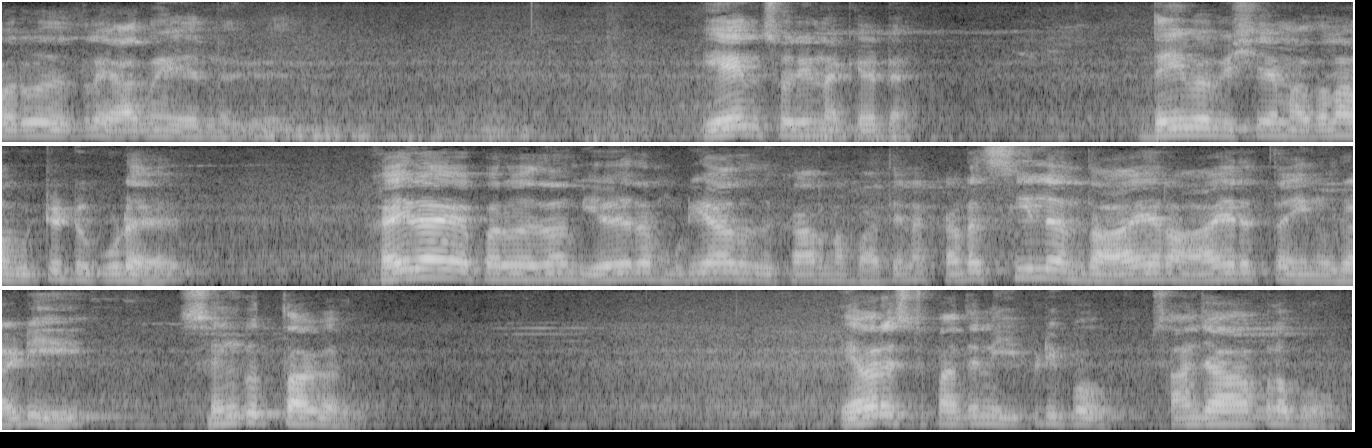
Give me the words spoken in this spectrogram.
பருவதத்தில் யாருமே ஏறினது கிடையாது ஏன்னு சொல்லி நான் கேட்டேன். தெய்வ விஷயம் அதெல்லாம் விட்டுட்டு கூட கைலாய பருவதம் ஏற முடியாதது காரணம் பார்த்தீங்கன்னா கடைசியில் அந்த ஆயிரம் ஆயிரத்து ஐநூறு அடி செங்குத்தாக இருக்கும். எவரெஸ்ட் பார்த்தீங்கன்னா இப்படி போகும். சாஞ்சாப்பில் போகும்.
